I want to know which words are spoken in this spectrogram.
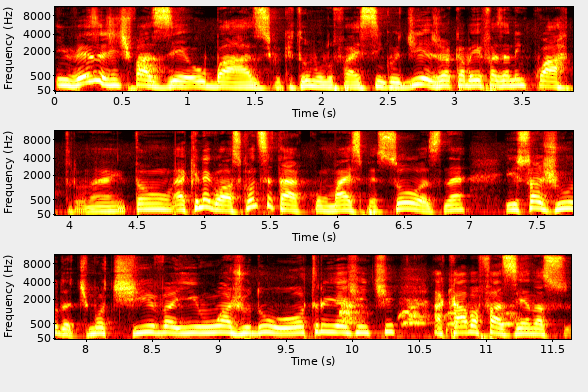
em vez de a gente fazer o básico que todo mundo faz cinco dias, eu acabei fazendo em quatro, né? Então, é que negócio, quando você tá com mais pessoas, né? Isso ajuda, te motiva e um ajuda o outro e a gente acaba fazendo as,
